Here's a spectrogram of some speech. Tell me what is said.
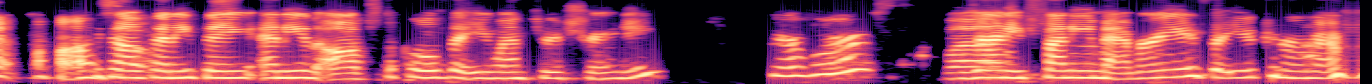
awesome. Tell us anything, any of the obstacles that you went through training your horse? Well, Is there any funny memories that you can remember?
